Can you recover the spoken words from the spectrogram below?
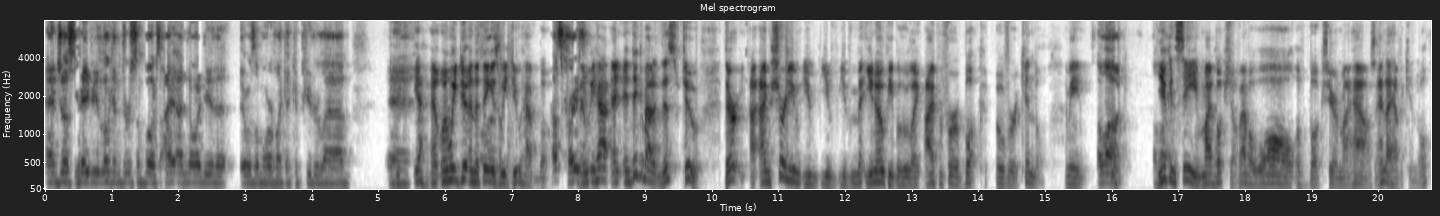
and just maybe looking through some books. I had no idea that it was a more of like a computer lab. And yeah, and when we do, and the thing is, we do have books. That's crazy. And we have, and, and think about it. This too. There, I, am sure you you you've you've met you know people who like I prefer a book over a Kindle. I mean, a lot. Look, a lot. you can see my bookshelf. I have a wall of books here in my house, and I have a Kindle.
